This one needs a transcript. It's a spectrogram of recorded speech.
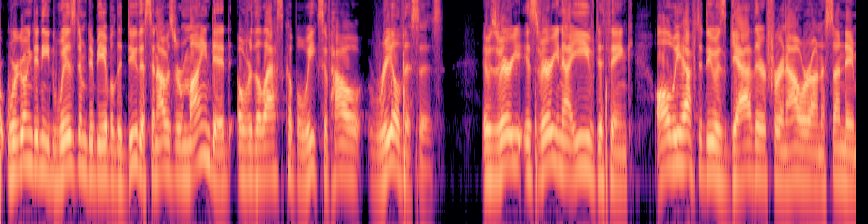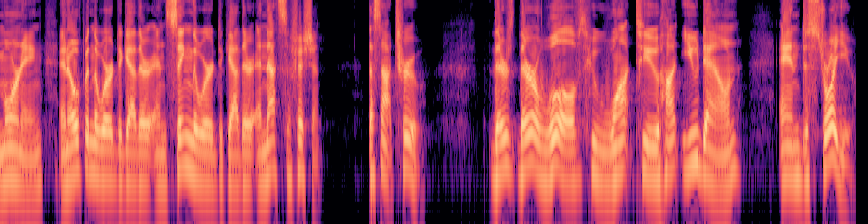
we're going to need wisdom to be able to do this. And I was reminded over the last couple of weeks of how real this is. It was very, it's very naive to think all we have to do is gather for an hour on a Sunday morning and open the word together and sing the word together, and that's sufficient. That's not true. There's, there are wolves who want to hunt you down and destroy you.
